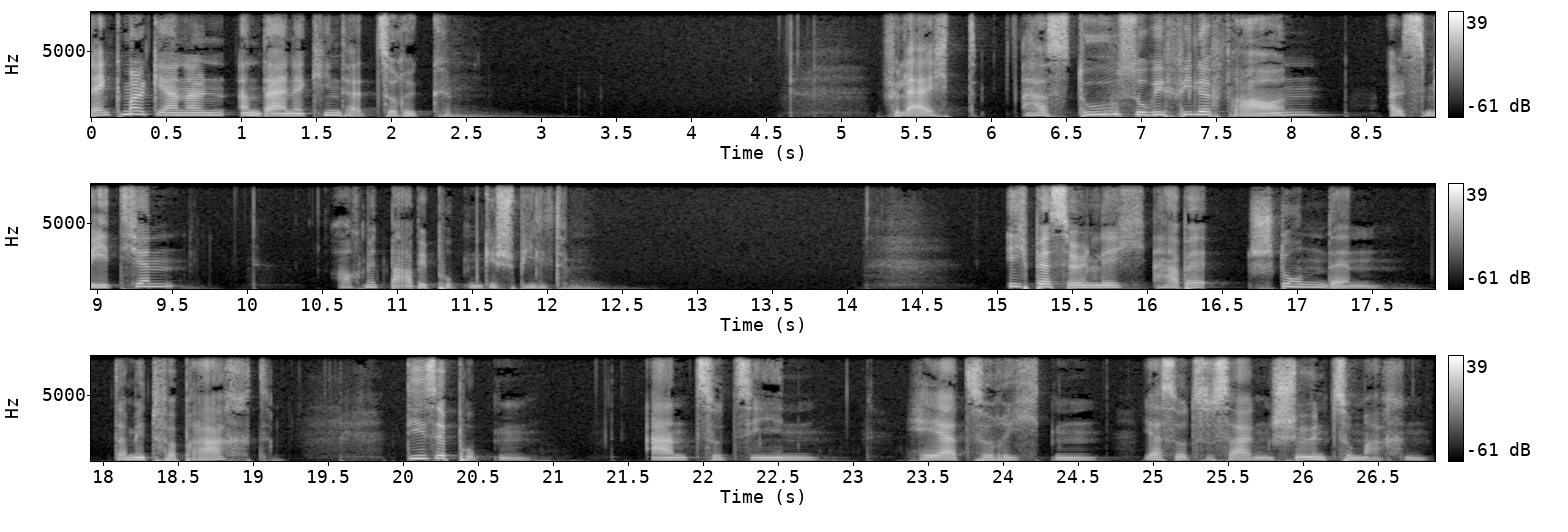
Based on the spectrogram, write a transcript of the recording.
Denk mal gerne an deine Kindheit zurück. Vielleicht hast du, so wie viele Frauen, als Mädchen auch mit Barbiepuppen gespielt. Ich persönlich habe Stunden damit verbracht, diese Puppen anzuziehen, herzurichten, ja sozusagen schön zu machen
